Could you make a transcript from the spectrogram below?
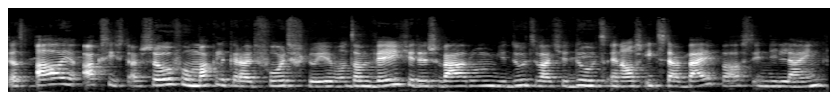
dat al je acties daar zoveel makkelijker uit voortvloeien. Want dan weet je dus waarom je doet wat je doet. En als iets daarbij past in die lijn,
